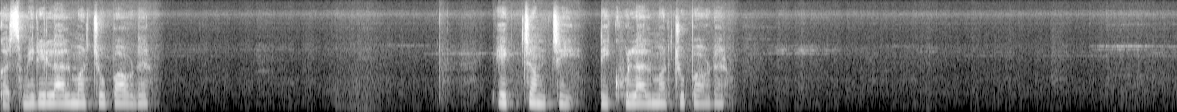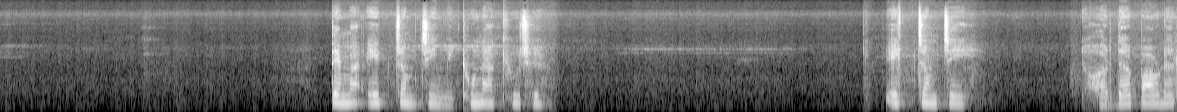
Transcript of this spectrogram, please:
કશ્મીરી લાલ મરચું પાવડર એક ચમચી તીખું લાલ મરચું પાવડર તેમાં એક ચમચી મીઠું નાખ્યું છે, એક ચમચી હળદર પાવડર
